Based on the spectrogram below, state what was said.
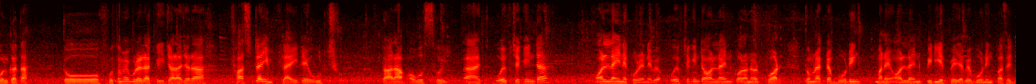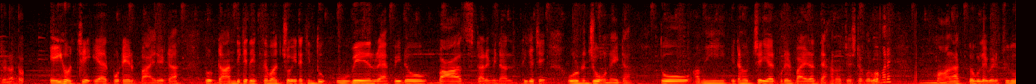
কলকাতা। তো প্রথমে বলে রাখি, যারা যারা ফার্স্ট টাইম ফ্লাইটে উঠছো, তারা অবশ্যই ওয়েব চেক ইনটা অনলাইনে করে নেবে। ওয়েব চেক ইনটা অনলাইন করানোর পর তোমরা একটা বোর্ডিং মানে অনলাইন পিডিএফ পেয়ে যাবে বোর্ডিং পাসের জন্য। তো এই হচ্ছে এয়ারপোর্টের বাইরেটা। তো ডান দিকে দেখতে পাচ্ছ, এটা কিন্তু উবের র্যাপিডো বাস টার্মিনাল ঠিক আছে? ওর জোন এটা। তো আমি, এটা হচ্ছে এয়ারপোর্টের বাইরে দেখানোর চেষ্টা করব। মানে মারাত্মক লেভেল শুধু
